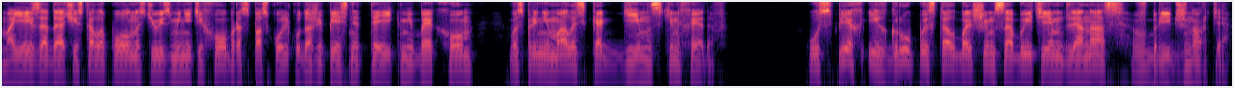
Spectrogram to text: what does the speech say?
Моей задачей стало полностью изменить их образ, поскольку даже песня «Take Me Back Home» воспринималась как гимн скинхедов. Успех их группы стал большим событием для нас в Бриджнорте,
